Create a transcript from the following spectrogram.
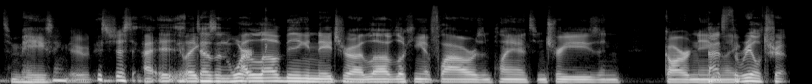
It's amazing, dude. It's just it, It like doesn't work. I love being in nature. I love looking at flowers and plants and trees and gardening. That's the real trip.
